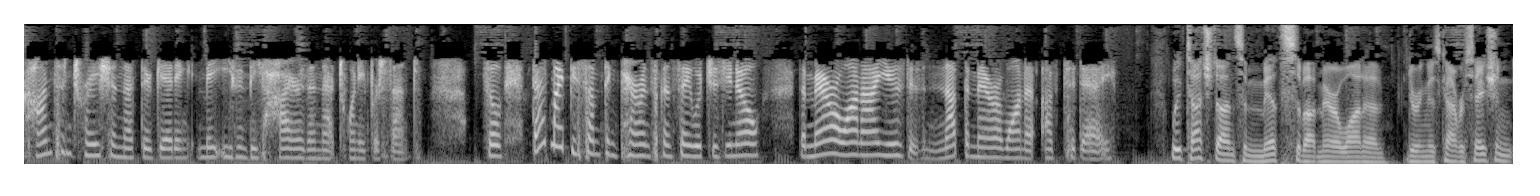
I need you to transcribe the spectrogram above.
concentration that they're getting may even be higher than that 20%. So that might be something parents can say, which is, you know, the marijuana I used is not the marijuana of today. We've touched on some myths about marijuana during this conversation.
